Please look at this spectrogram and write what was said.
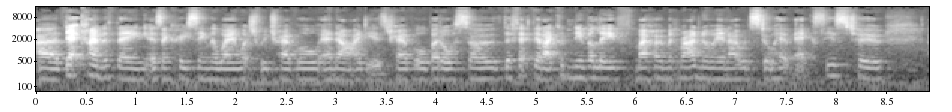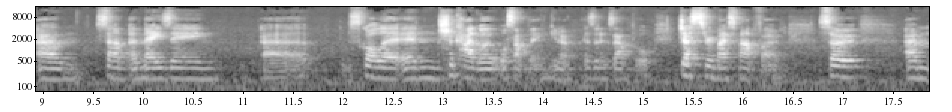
uh, that kind of thing is increasing the way in which we travel and our ideas travel, but also the fact that I could never leave my home in Ranui and I would still have access to um, some amazing uh, scholar in Chicago or something, you know, as an example, just through my smartphone. So um,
